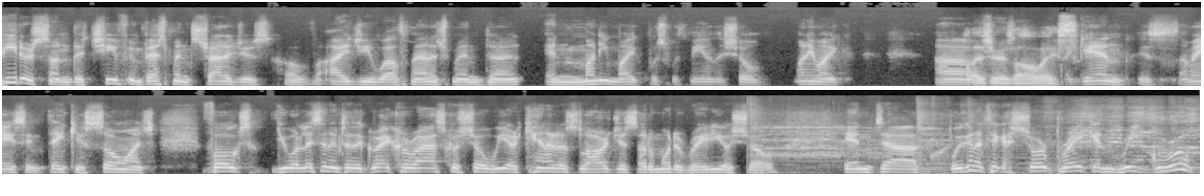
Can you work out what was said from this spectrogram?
Petursson, the chief investment strategist of IG Wealth Management, uh, and Money Mike was with me on the show. Money Mike. Uh, Pleasure as always. Again, it's amazing. Thank you so much, folks. You are listening to the Greg Carrasco Show. We are Canada's largest automotive radio show, and uh, we're going to take a short break and regroup.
